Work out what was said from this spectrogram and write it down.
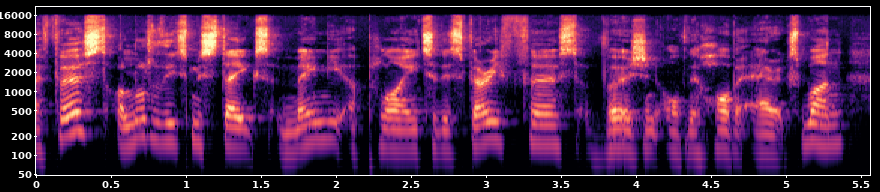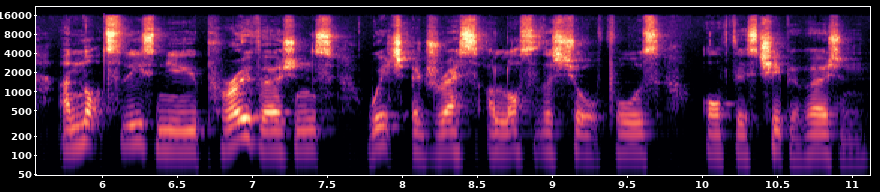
Now first, a lot of these mistakes mainly apply to this very first version of the Hover Air X1 and not to these new Pro versions which address a lot of the shortfalls of this cheaper version.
